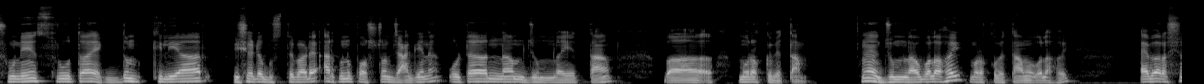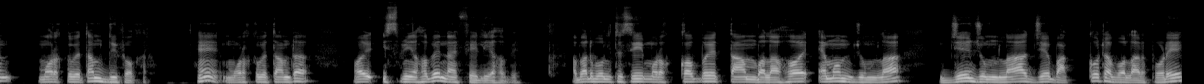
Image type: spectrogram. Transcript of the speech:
শুনে শ্রোতা একদম ক্লিয়ার বিষয়টা বুঝতে পারে। আর কোনো প্রশ্ন জাগে না। ওটার নাম জুমলায়ে তাম বা মোরক্কবে তাম। হ্যাঁ জুমলাও বলা হয় মোরক্কবে তামও বলা হয়। এবার আসেন মোরক্কবে তাম দুই প্রকার। হ্যাঁ মোরক্কবে তামটা হয় ইসমিয়া হবে, না ফেলিয়া হবে। আবার বলতেছি মোরক্কবে তাম বলা হয় এমন জুমলা, যে জুমলা, যে বাক্যটা বলার পরে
